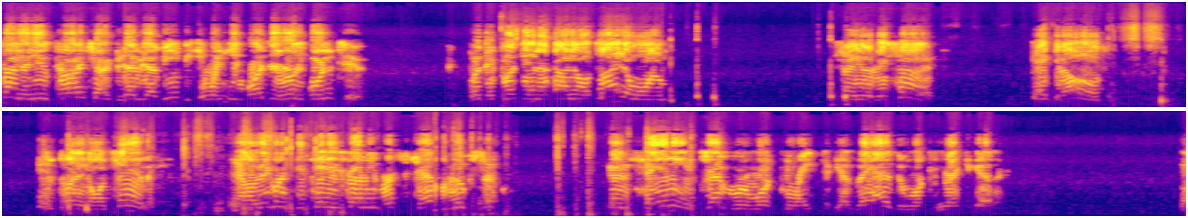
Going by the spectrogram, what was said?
signed a new contract with WWE when he wasn't really going to. But they put the Intercontinental title on him so he would resign, take it off, and put it on Sami. Now, are they going to continue Sami versus Jeff? I hope so. Because Sami and Jeff were work great together. They had been working great together. The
